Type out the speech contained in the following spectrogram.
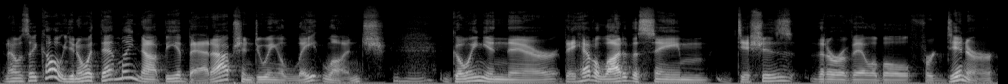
and I was like, "Oh, you know what? That might not be a bad option. Doing a late lunch, mm-hmm. going in there. They have a lot of the same dishes that are available for dinner,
